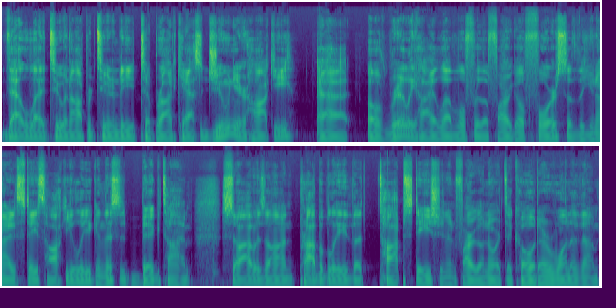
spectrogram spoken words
that led to an opportunity to broadcast junior hockey at a really high level for the Fargo Force of the United States Hockey League, and this is big time. So I was on probably the top station in Fargo, North Dakota, or one of them,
